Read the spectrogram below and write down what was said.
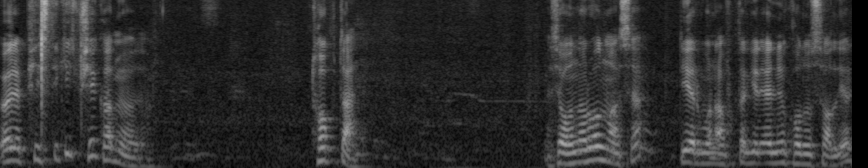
öyle pislik hiçbir şey kalmıyordu. Toptan. Mesela onlar olmasa diğer münafıklar gelip elini kolunu sallıyor.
